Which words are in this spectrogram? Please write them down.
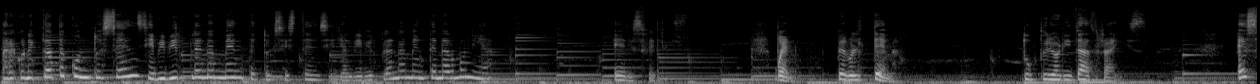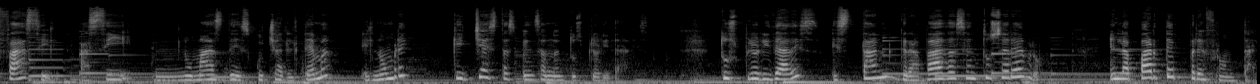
para conectarte con tu esencia y vivir plenamente tu existencia. Y al vivir plenamente en armonía, eres feliz. Bueno, pero el tema, tu prioridad raíz. Es fácil así nomás de escuchar el tema, el nombre, que ya estás pensando en tus prioridades. Tus prioridades están grabadas en tu cerebro, en la parte prefrontal.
